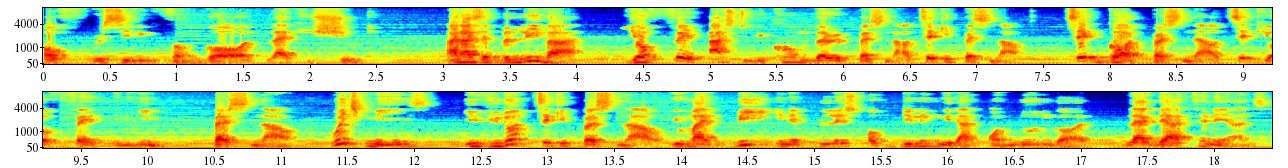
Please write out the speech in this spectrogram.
of receiving from God like you should. And as a believer, your faith has to become very personal. Take it personal. Take God personal. Take your faith in Him personal which means if you don't take it personal, you might be in a place of dealing with an unknown God like the Athenians.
